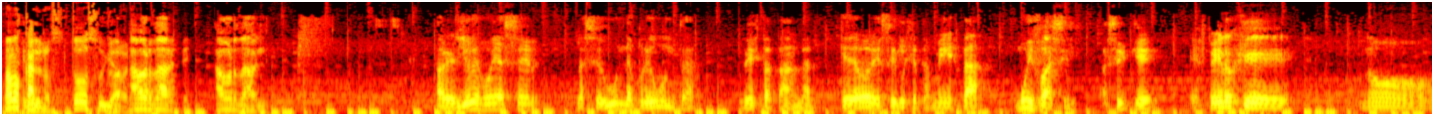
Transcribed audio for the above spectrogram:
Vamos, Sí. Carlos. Todo suyo ahora. Abordable. Abordable. A ver, yo les voy a hacer la segunda pregunta de esta tanda, que debo decirles que también está muy fácil. Así que espero que no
